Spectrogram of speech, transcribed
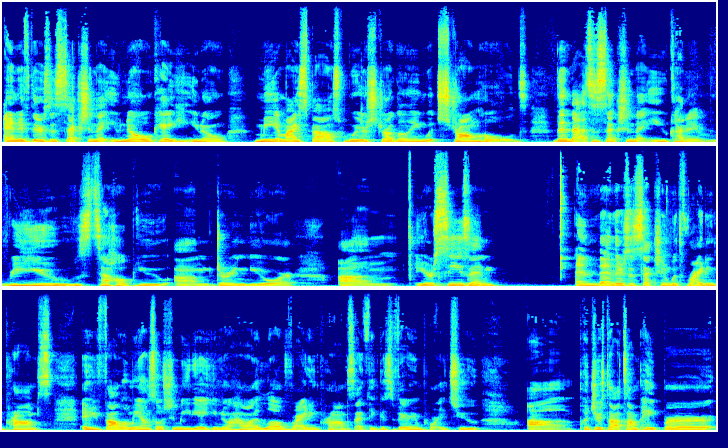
and if there's a section that you know okay you know me and my spouse we're struggling with strongholds then that's a section that you kind of reuse to help you um, during your um, your season and then there's a section with writing prompts. If you follow me on social media, you know how I love writing prompts. I think it's very important to um, put your thoughts on paper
